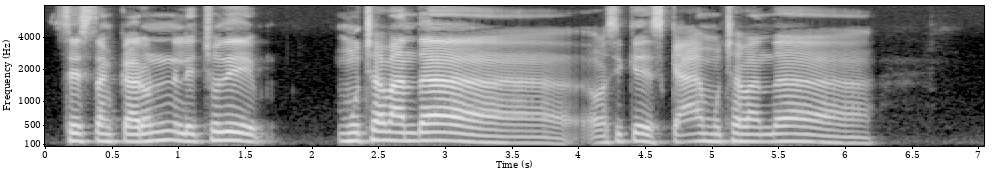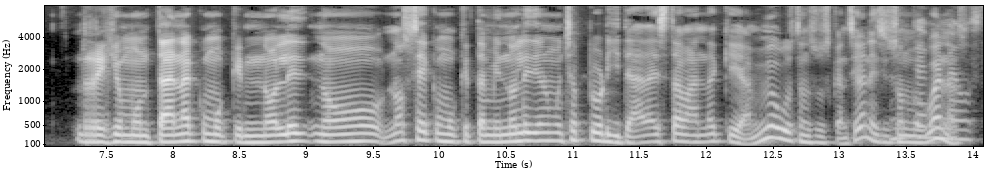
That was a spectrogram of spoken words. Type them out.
se estancaron en el hecho de mucha banda, ahora sí que de ska, mucha banda regiomontana, como que no le, no, no sé, como que también no le dieron mucha prioridad a esta banda que a mí me gustan sus canciones y son muy buenas.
